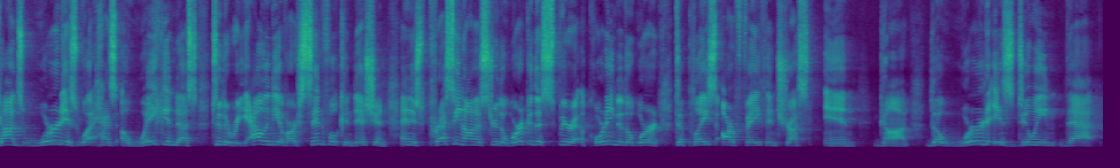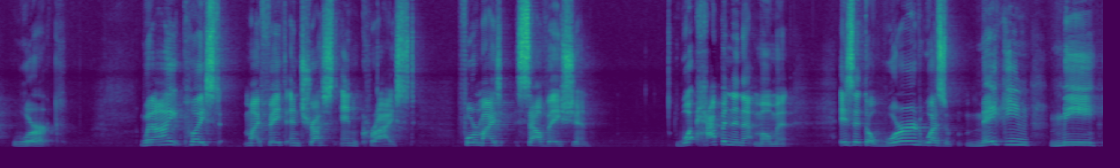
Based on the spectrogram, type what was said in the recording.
God's word is what has awakened us to the reality of our sinful condition and is pressing on us through the work of the Spirit, according to the word, to place our faith and trust in God. The word is doing that work. When I placed my faith and trust in Christ for my salvation, what happened in that moment is that the word was making me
